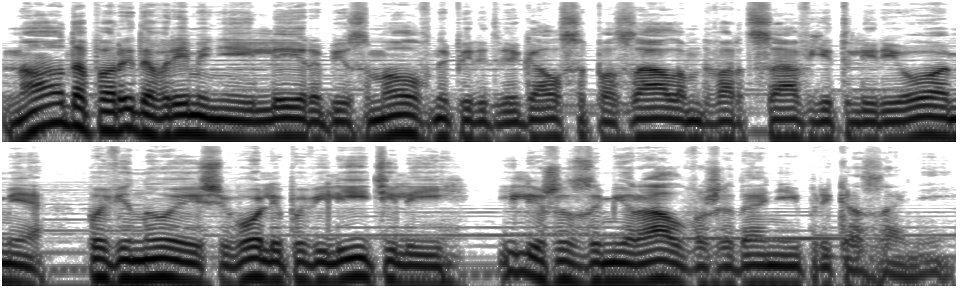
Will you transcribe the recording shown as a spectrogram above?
Но до поры до времени Иллейра безмолвно передвигался по залам дворца в Етлериоме, повинуясь воле повелителей, или же замирал в ожидании приказаний.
